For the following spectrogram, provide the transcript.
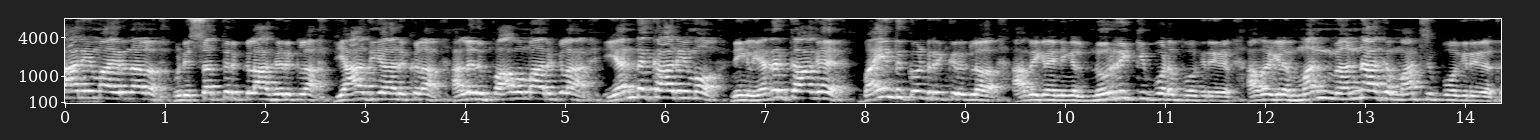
காரியமா இருந்தாலும் உடைய சத்துருக்களாக இருக்கலாம் வியாதியா இருக்கலாம் அல்லது பாவமா இருக்கலாம் எந்த காரியமோ நீங்கள் எதற்காக பயந்து கொண்டிருக்கிறீர்களோ அவைகளை நீங்கள் நொறுக்கி போட போகிறீர்கள் அவர்களை மண் மண்ணாக மாற்றி போகிறீர்கள்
